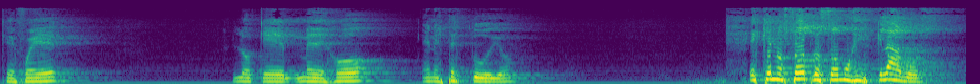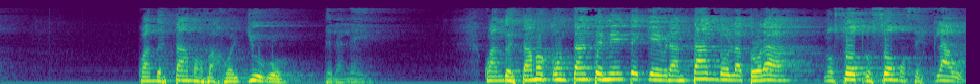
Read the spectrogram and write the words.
que fue lo que me dejó en este estudio es que nosotros somos esclavos cuando estamos bajo el yugo de la ley. Cuando estamos constantemente quebrantando la Torá, nosotros somos esclavos.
